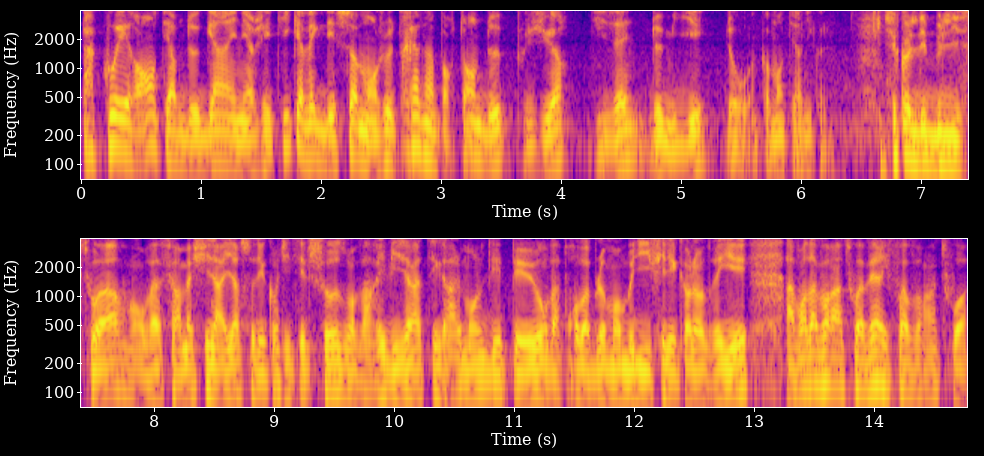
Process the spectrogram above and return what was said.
pas cohérents en termes de gains énergétiques, avec des sommes en jeu très importantes de plusieurs dizaines de milliers d'euros. Un commentaire, Nicolas c'est que le début de l'histoire. On va faire machine arrière sur des quantités de choses. On va réviser intégralement le DPE. On va probablement modifier les calendriers. Avant d'avoir un toit vert, il faut avoir un toit.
